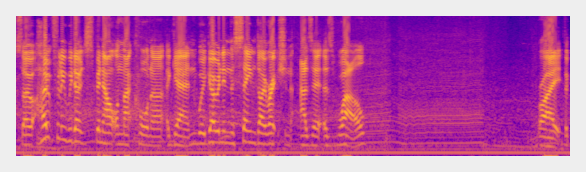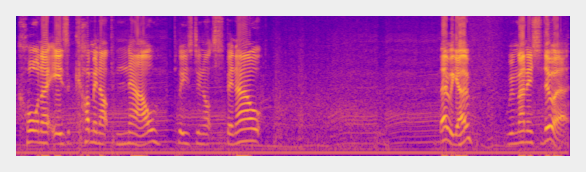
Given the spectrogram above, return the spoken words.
So hopefully we don't spin out on that corner again. We're going in the same direction as it as well. Right, the corner is coming up now. Please do not spin out. There we go. We managed to do it.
